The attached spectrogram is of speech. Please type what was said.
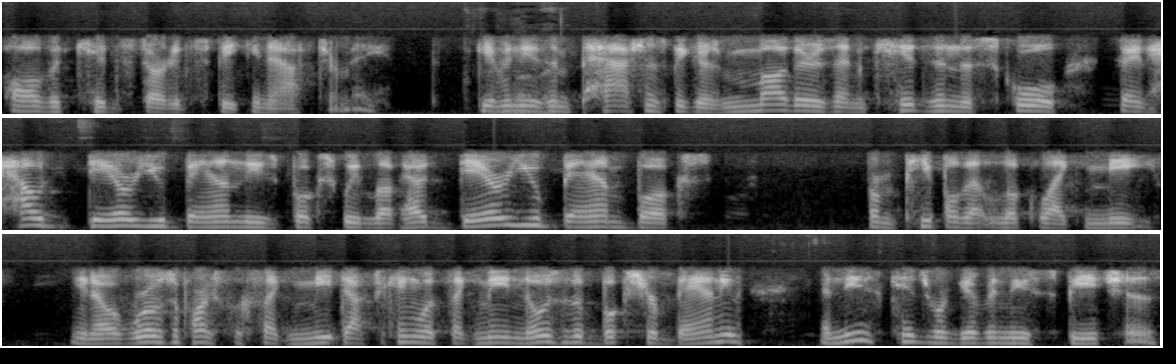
all the kids started speaking after me, giving these impassioned speakers, mothers and kids in the school saying, How dare you ban these books we love? How dare you ban books from people that look like me? You know, Rosa Parks looks like me, Dr. King looks like me, and those are the books you're banning. And these kids were giving these speeches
